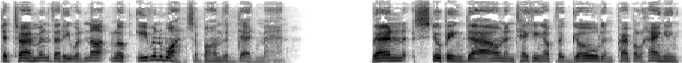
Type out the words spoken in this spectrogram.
determined that he would not look even once upon the dead man. Then, stooping down and taking up the gold and purple hanging,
